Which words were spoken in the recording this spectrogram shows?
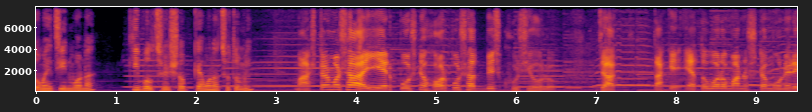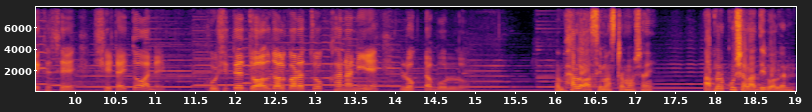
তোমায় চিনব না। কি বলছো এসব? কেমন আছো তুমি? মাস্টার মশাই এর প্রশ্নে হরপ্রসাদ বেশ খুশি হলো। যাক তাকে এত বড় মানুষটা মনে রেখেছে সেটাই তো অনেক। খুশিতে জল জল করা চোখখানা নিয়ে লোকটা বলল ভালো আছি মাস্টার মশাই। আপনার কুশালাদি বলেন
